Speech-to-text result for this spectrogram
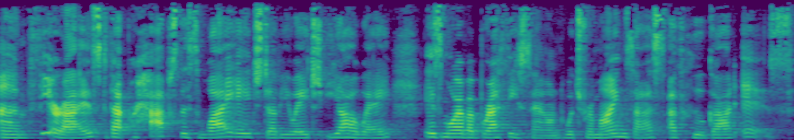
um, theorized that perhaps this YHWH Yahweh is more of a breathy sound, which reminds us of who God is,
